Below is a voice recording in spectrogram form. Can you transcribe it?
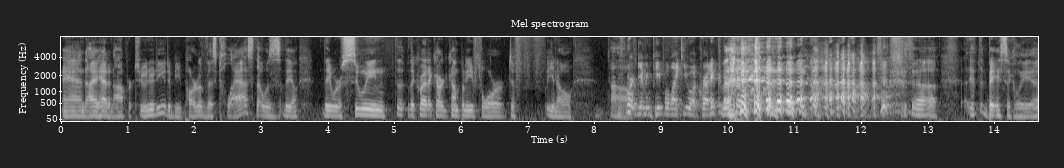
and I had an opportunity to be part of this class that was, you know, they were suing the, the credit card company for, you know, We're giving people like you a credit card. it, basically, uh,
